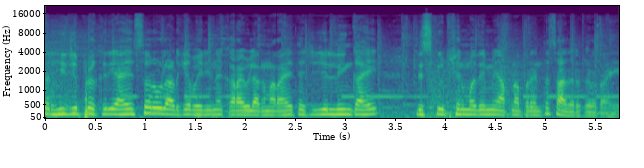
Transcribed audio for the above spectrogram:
तर ही जी प्रक्रिया आहे सर्व लाडक्या बहिणींना करावी लागणार आहे. त्याची जी लिंक आहे डिस्क्रिप्शनमध्ये मी आपणापर्यंत सादर करत आहे.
